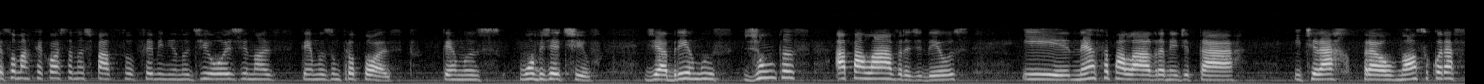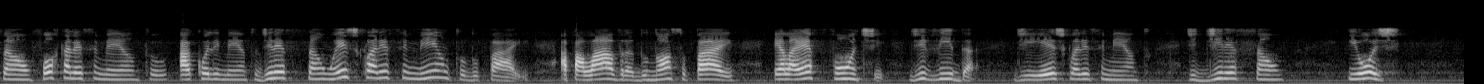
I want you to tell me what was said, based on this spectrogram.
Eu sou Márcia Costa. No Espaço Feminino de hoje, nós temos um propósito, temos um objetivo de abrirmos juntas a palavra de Deus e nessa palavra meditar e tirar para o nosso coração fortalecimento, acolhimento, direção, esclarecimento do Pai. A palavra do nosso Pai, ela é fonte de vida, de esclarecimento, de direção. E hoje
